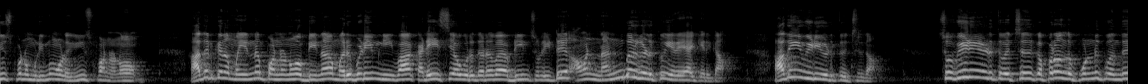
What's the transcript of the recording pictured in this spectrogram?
யூஸ் பண்ண முடியுமோ அவ்வளோ யூஸ் பண்ணணும். அதற்கு நம்ம என்ன பண்ணணும் அப்படின்னா மறுபடியும் நீ வா கடைசியாக ஒரு தடவை அப்படின்னு சொல்லிட்டு அவன் நண்பர்களுக்கும் இரையாக்கியிருக்கான். அதையும் வீடியோ எடுத்து வச்சிருக்கான். ஸோ வீடியோ எடுத்து வச்சதுக்கப்புறம் அந்த பொண்ணுக்கு வந்து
